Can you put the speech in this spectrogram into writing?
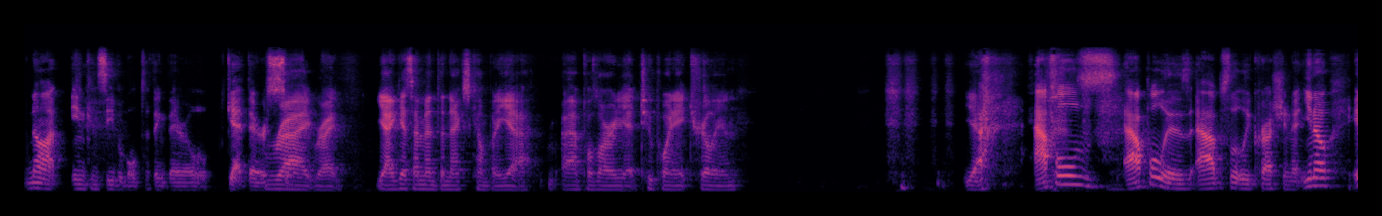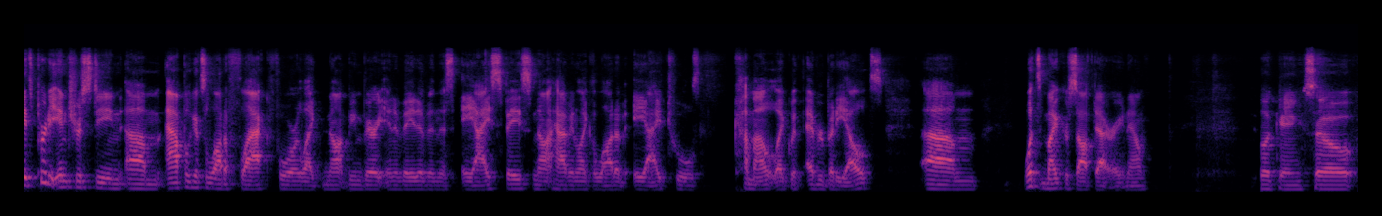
not inconceivable to think they'll get there. Right, right. Yeah, I guess I meant the next company. Yeah, Apple's already at two point eight trillion. yeah Apple's Apple is absolutely crushing it. You know, it's pretty interesting. Um, Apple gets a lot of flack for like not being very innovative in this AI space, not having like a lot of AI tools come out like with everybody else. Um, what's Microsoft at right now? Looking, so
